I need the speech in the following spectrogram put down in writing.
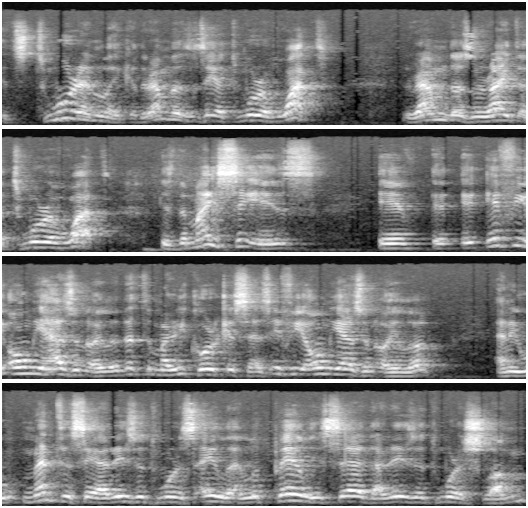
It's Tmura and Leke. The Ram doesn't say a Tmura of what. The Ram doesn't write a Tmura of what. Is the Maisa is if, if he only has an oiler, that's the Marie Korka says, if he only has an oiler, and he meant to say Areza Tmuras Eila, and Lepel he said Areza Tmuras Shlom,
